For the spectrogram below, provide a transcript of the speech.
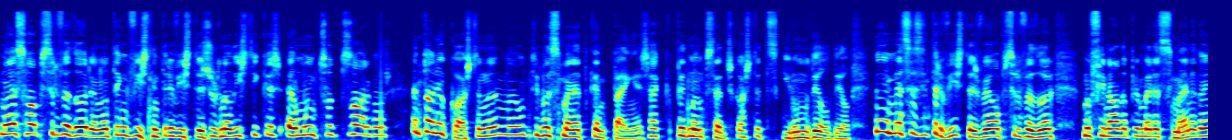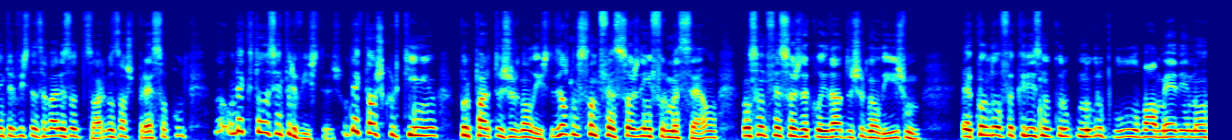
não é só Observador, eu não tenho visto entrevistas jornalísticas a muitos outros órgãos. António Costa, na, na última semana de campanha, já que Pedro Nuno Santos gosta de seguir o modelo dele, deu imensas entrevistas, veio ao Observador no final da primeira semana, deu entrevistas a vários outros órgãos, ao Expresso, ao Público. Onde é que estão as entrevistas? Jornalistas? Onde é que está o escrutínio por parte dos jornalistas? Eles não são defensores da informação, não são defensores da qualidade do jornalismo. Eh, quando houve a crise no grupo, no grupo Global Média, não,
